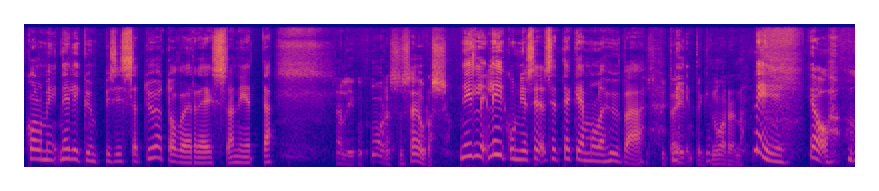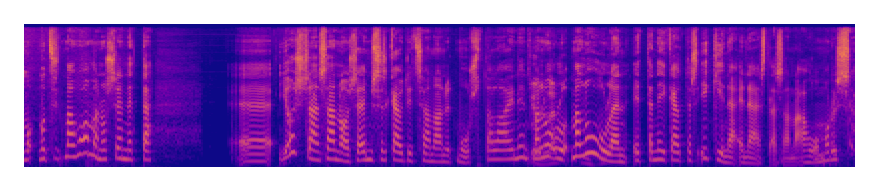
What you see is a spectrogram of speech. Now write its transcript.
kolmi nelikymppisissä työtovereissani, että Sä liikut nuoressa seurassa. niin li- liikun ja se, se tekee mulle hyvää. Pitää Niin- itsekin nuorena. Niin, joo. Mutta mut sitten mä oon huomannut sen, että äh, jossain sanoissa, esimerkiksi sä käytit sanaa nyt mustalainen, mä, luul, mä luulen, että ne ei käyttäisi ikinä enää sitä sanaa huumorissa.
